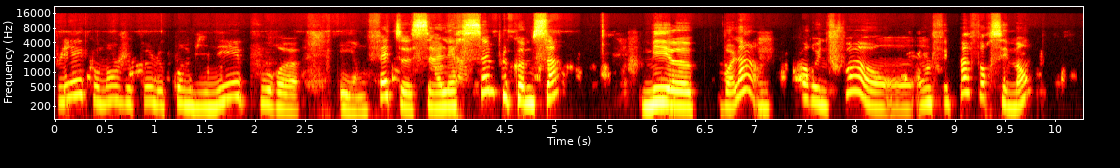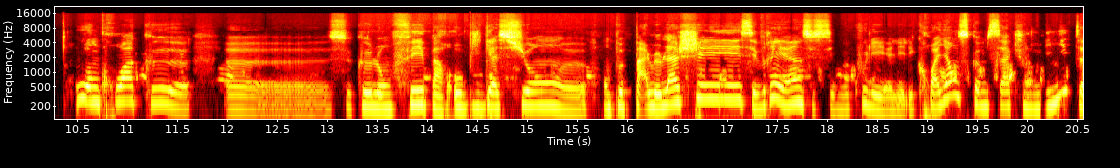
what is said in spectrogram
plaît, comment je peux le combiner pour. Et en fait, ça a l'air simple comme ça, mais voilà, encore une fois, on ne le fait pas forcément ou on croit que ce que l'on fait par obligation, on peut pas le lâcher. C'est vrai, hein, c'est beaucoup les, croyances comme ça qui nous limitent.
